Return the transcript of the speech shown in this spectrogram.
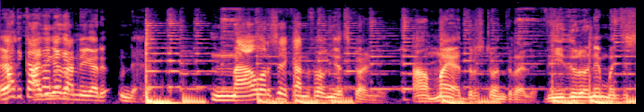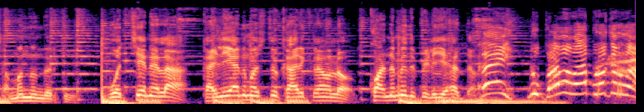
ఏ, అది కాదు అది కదా అన్నయ్య గారు. ఉండే. నా వరుసే కన్ఫర్మ్ చేసుకోండి. ఆ అమ్మాయి అదృష్టవంతురాలు. వీధిలోనే మంచి సంబంధం దొరికింది. వచ్చే నెల కళ్యాణ మస్తు కార్యక్రమంలో కొండ మీద పెళ్ళి చేద్దాం నువ్వు బావవా? బ్రోకర్ వా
